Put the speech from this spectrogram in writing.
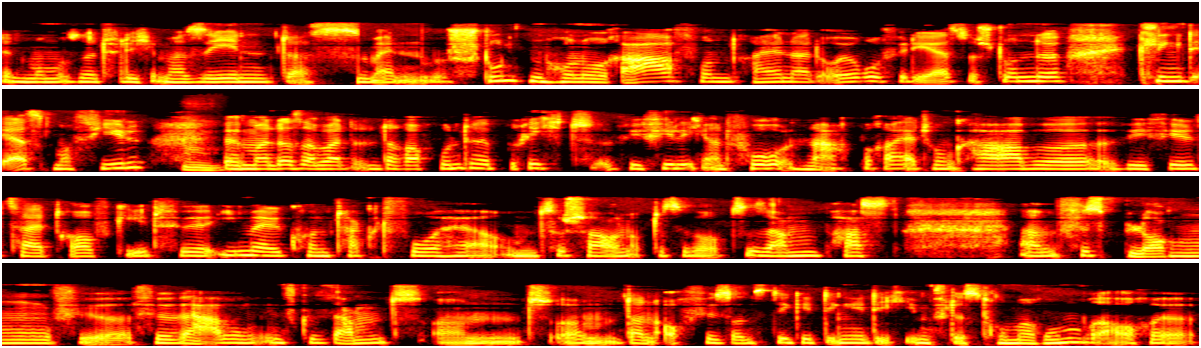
Denn man muss natürlich immer sehen, dass mein Stundenhonorar von 300 Euro für die erste Stunde klingt erstmal viel. Mhm. Wenn man das aber darauf runterbricht, wie viel ich an Vor- und Nachbereitung habe, wie viel Zeit drauf geht für E-Mail-Kontakt vorher, um zu schauen, ob das überhaupt zusammenpasst, ähm, fürs Bloggen, für, für Werbung insgesamt und ähm, dann auch für sonstige Dinge, die ich eben für das Drumherum brauche,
